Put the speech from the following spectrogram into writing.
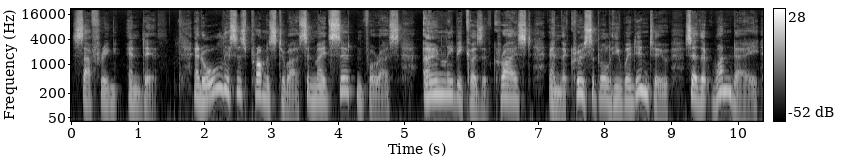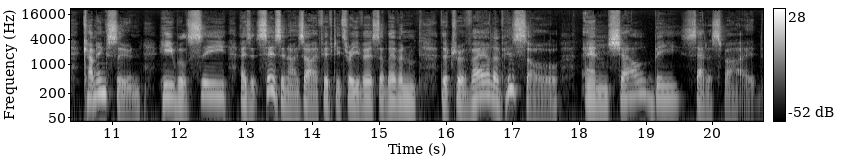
suffering, and death. And all this is promised to us and made certain for us only because of Christ and the crucible he went into, so that one day, coming soon, he will see, as it says in Isaiah 53, verse 11, the travail of his soul and shall be satisfied.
